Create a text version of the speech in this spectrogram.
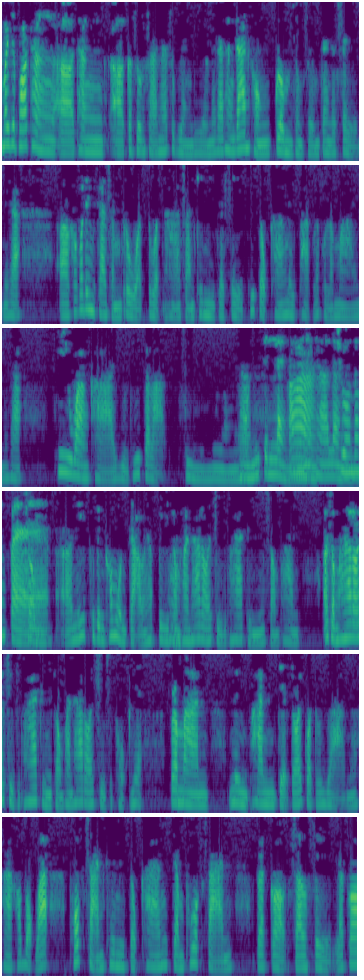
ไม่เฉพาะทางเอ่อทางเอ่อกระทรวงสาธารณสุขอย่างเดียวนะคะทางด้านของกรมส่งเสริมการเกษตรนะคะเอ่อเขาก็ได้มีการสำรวจตรวจหาสารเคมีเกษตรที่ตกค้างในผักและผลไม้นะคะที่วางขายอยู่ที่ตลาดสี่มุมเมืองนะอ๋อคะนี่เป็นแหล่งเลยนะคะอ่าแหล่ช่วงตั้งแต่ส่งอันนี้คือเป็นข้อมูลเก่านะคะปีค่ะ2545 ถึง 2000เอ่อ2545 ถึง 2546 เนี่ยประมาณ 1,700 กว่าตัวอย่างนะคะเขาบอกว่าพบสารเคมีตกค้างจำพวกสารประกอบซัลเฟตแล้วก็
